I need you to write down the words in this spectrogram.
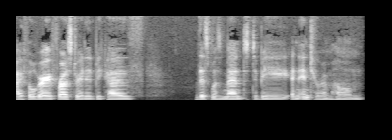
I feel very frustrated because this was meant to be an interim home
